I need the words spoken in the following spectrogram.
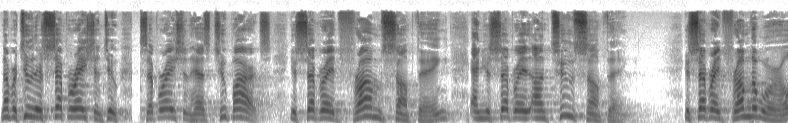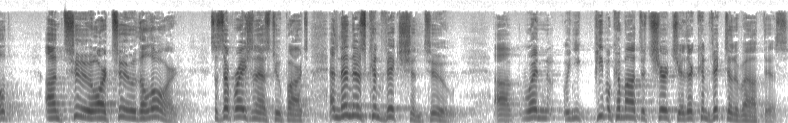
Number two, there's separation too. Separation has two parts. You're separated from something, and you're separated unto something. You're separated from the world unto or to the Lord. So separation has two parts. And then there's conviction too. Uh, when when you, people come out to church here, they're convicted about this.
